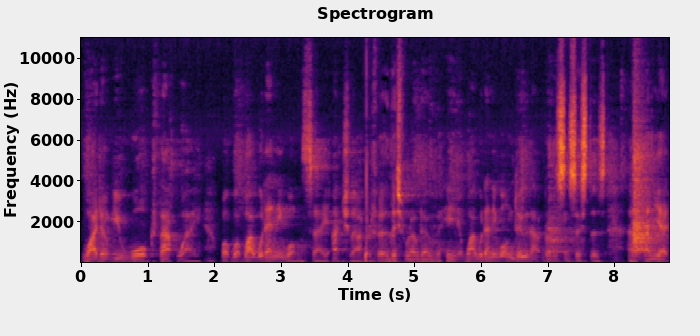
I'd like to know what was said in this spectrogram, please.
Why don't you walk that way? Why would anyone say, actually, I prefer this road over here? Why would anyone do that, brothers and sisters? Uh, and yet,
